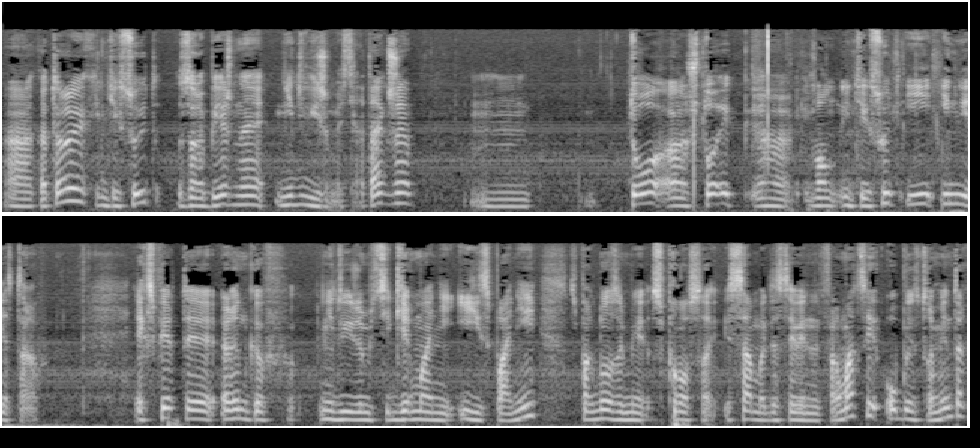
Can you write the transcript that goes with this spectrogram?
э, которых интересует зарубежная недвижимость, а также то, э, что э, интересует и инвесторов. Эксперты рынков недвижимости Германии и Испании с прогнозами спроса и самой достоверной информацией об инструментах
